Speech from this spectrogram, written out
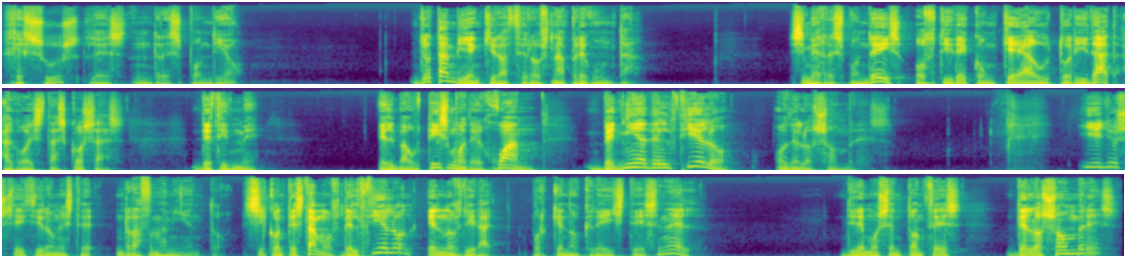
Jesús les respondió, Yo también quiero haceros una pregunta. Si me respondéis, os diré con qué autoridad hago estas cosas. Decidme, ¿el bautismo de Juan venía del cielo o de los hombres? Y ellos se hicieron este razonamiento. Si contestamos del cielo, Él nos dirá, ¿por qué no creísteis en Él? diremos entonces, de los hombres?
